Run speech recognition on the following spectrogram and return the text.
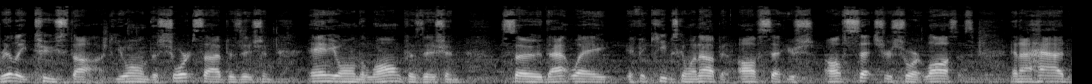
really two stock. You own the short side position and you own the long position. So that way, if it keeps going up, it offset your offsets your short losses. And I had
